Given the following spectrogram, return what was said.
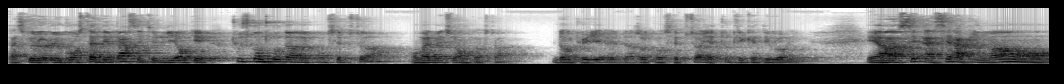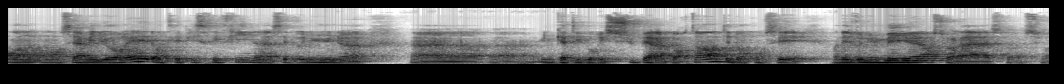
parce que le, constat de départ c'était de dire ok tout ce qu'on trouve dans un concept store, on va le mettre sur un store. Donc dans un concept store, il y a toutes les catégories. Et assez, assez rapidement, on, on, s'est amélioré. Donc l'épicerie fine, c'est devenu une, euh, une catégorie super importante. Et donc on s'est, on est devenu meilleur sur la, sur, sur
